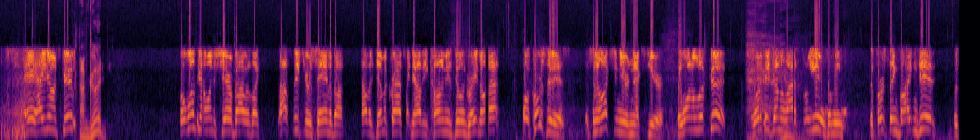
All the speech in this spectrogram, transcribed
Hey, how you doing, Scoot? I'm good. Well, one thing I wanted to share about was like last week you were saying about how the Democrats right now the economy is doing great and all that. Well, of course it is. It's an election year next year. They want to look good. What have they done the last three years? I mean, the first thing Biden did was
